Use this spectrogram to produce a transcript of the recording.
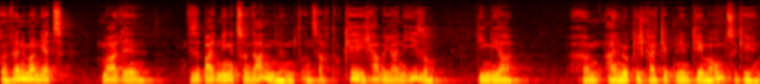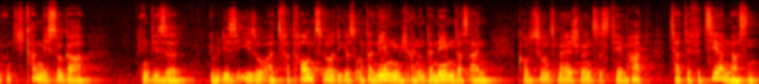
Und wenn man jetzt mal den, diese beiden Dinge zusammennimmt und sagt, okay, ich habe ja eine ISO, die mir ähm, eine Möglichkeit gibt, mit dem Thema umzugehen und ich kann mich sogar in diese über diese ISO als vertrauenswürdiges Unternehmen, nämlich ein Unternehmen, das ein Korruptionsmanagementsystem hat, zertifizieren lassen,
